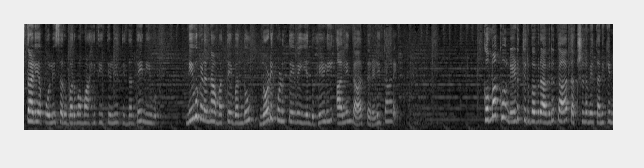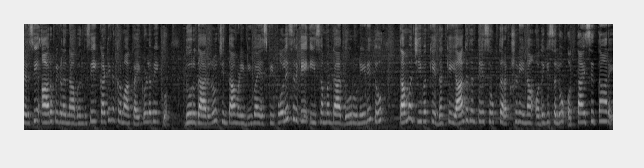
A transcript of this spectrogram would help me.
ಸ್ಥಳೀಯ ಪೊಲೀಸರು ಬರುವ ಮಾಹಿತಿ ತಿಳಿಯುತ್ತಿದ್ದಂತೆ ನೀವು, ನೀವುಗಳನ್ನು ಮತ್ತೆ ಬಂದು ನೋಡಿಕೊಳ್ಳುತ್ತೇವೆ ಎಂದು ಹೇಳಿ ಅಲ್ಲಿಂದ ತೆರಳಿದ್ದಾರೆ. ಕುಮ್ಮಕ್ಕು ನೀಡುತ್ತಿರುವವರ ವಿರುದ್ಧ ತಕ್ಷಣವೇ ತನಿಖೆ ನಡೆಸಿ ಆರೋಪಿಗಳನ್ನು ಬಂಧಿಸಿ ಕಠಿಣ ಕ್ರಮ ಕೈಗೊಳ್ಳಬೇಕು. ದೂರುದಾರರು ಚಿಂತಾಮಣಿ ಡಿವೈಎಸ್ಪಿ ಪೊಲೀಸರಿಗೆ ಈ ಸಂಬಂಧ ದೂರು ನೀಡಿದ್ದು ತಮ್ಮ ಜೀವಕ್ಕೆ ಧಕ್ಕೆಯಾಗದಂತೆ ಸೂಕ್ತ ರಕ್ಷಣೆಯನ್ನು ಒದಗಿಸಲು ಒತ್ತಾಯಿಸಿದ್ದಾರೆ.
